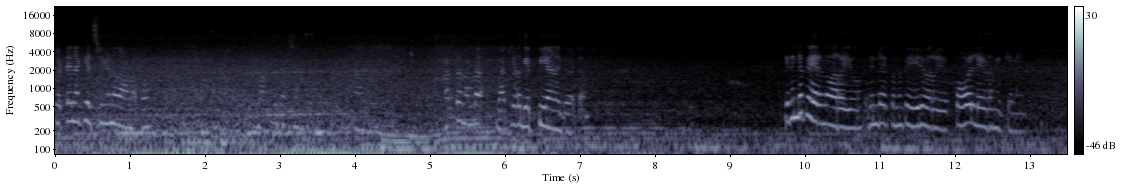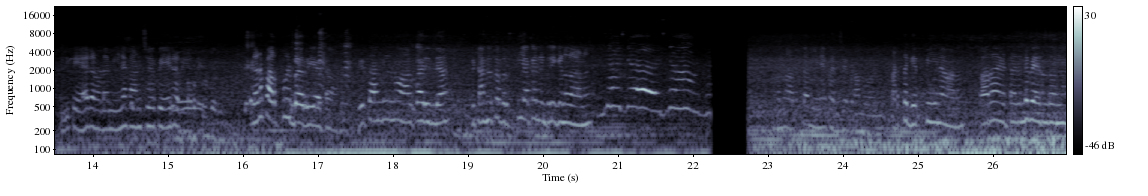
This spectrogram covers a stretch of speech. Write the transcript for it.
കൊട്ടയിലാക്കി വെച്ചിരിക്കുന്നതാണ്. അപ്പോൾ അടുത്ത നമ്മുടെ ബാക്കിയുള്ള ഗപ്പിയാണ് ഇത് കേട്ടോ. ഇതിന്റെ പേരെന്ന് പറയൂ. ഇതിന്റെ ഒക്കെ ഒന്ന് പേര് പറയൂ. കോല്ലേ ഇവിടെ നിൽക്കണേ ഈ പേരാണ് ഇവിടെ മീനെ കാണിച്ച പേരറിയാം. ഇതാണ് പർപ്പിൾ ബെറി കേട്ടോ. ഈ ടാങ്കിലൊന്നും ആൾക്കാരില്ല. ഈ ടാങ്കൊക്കെ വൃത്തിയാക്കാൻ ഇട്ടിരിക്കുന്നതാണ് നമ്മൾ അടുത്ത മീനെ പരിചയപ്പെടാൻ പോകുന്നു അടുത്ത ഗപ്പീനാണ്. പറ കേട്ടോ അതിന്റെ പേരെന്തോന്നു?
